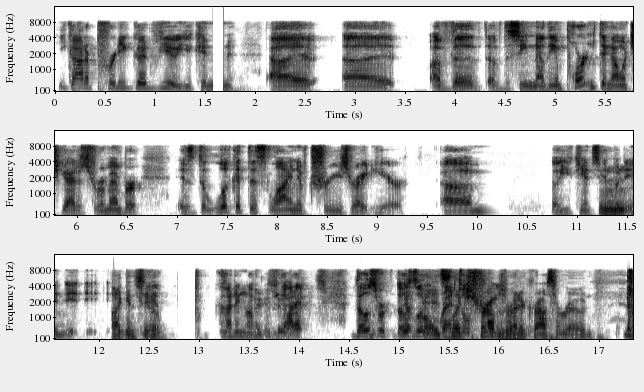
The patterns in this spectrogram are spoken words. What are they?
he got a pretty good view. You can uh, uh, of the of the scene. Now, the important thing I want you guys to remember is to look at this line of trees right here. Um, oh, you can't see it, but it, it, it I can see know, it. cutting off. You got it. it. Those were those Yeah, little It's rental like shrubs trees. right across the road.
